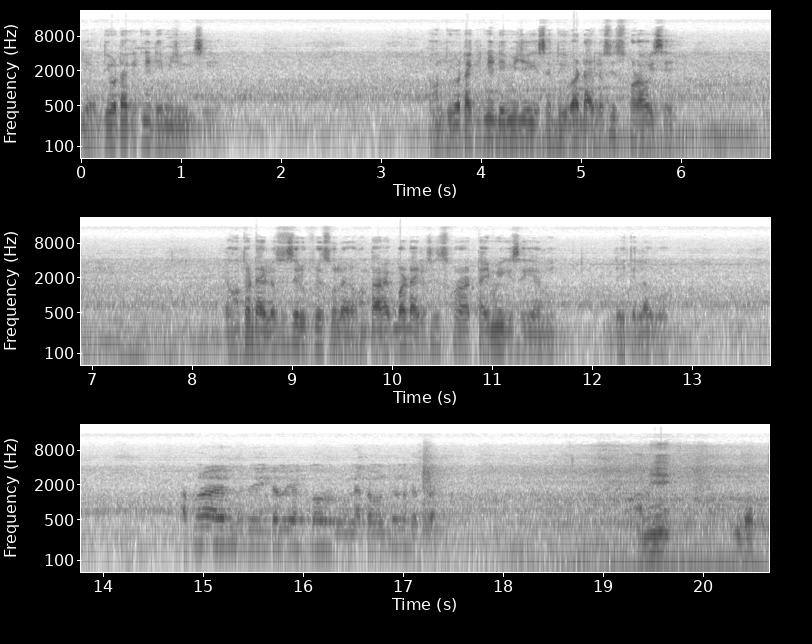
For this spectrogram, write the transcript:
ইয়ে দুইটা কিডনি ড্যামেজ হয়ে গেছে। এখন দুইটা কিডনি ড্যামেজ হয়ে গেছে, দুইবার ডায়ালিসিস করা হয়েছে এখন তো ডায়ালিসিসের উপরে চলে এখন তার একবার ডায়ালিসিস করার টাইম হয়ে গেছে আমি যাইতে লাগবো। আপনারা নেতা না আমি গত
